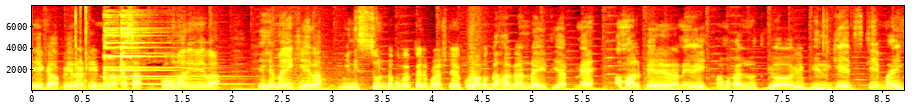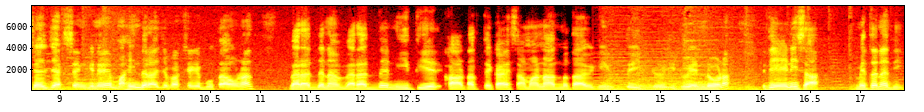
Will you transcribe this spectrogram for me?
ඒක අපේ රටේ නොරහස කොහොමරි වේවා. එහෙමයි කියලා මිනිස්සුන්ට මොකර ප්‍රශ්නයක් වුණම ගහගණ්ඩ අයිතියක් නෑ අමල් පෙරේ රනෙවෙයි ම කලනුත් ගවගේ බිල්ගේට්ස්ගේ මයිකල් ජක්ෂන්ගෙන මහින්ද රජපක්ෂගේ පුතාවනත් වැරද්දන වැරද්ද නීතිය කාටත් එකයි සමානාත්මතාවකින් ඉටුවෙන්ඩ ඕන. ඉති එනිසා මෙතනදී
